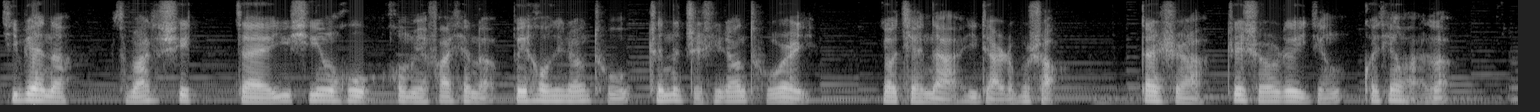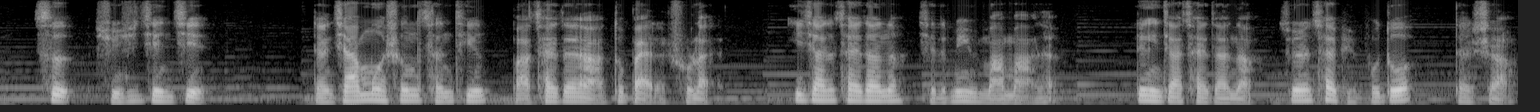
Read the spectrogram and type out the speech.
即便呢 Smart Sheet 在新用户后面发现了背后那张图真的只是一张图而已，要填的一点都不少。但是啊，这时候都已经快填完了。四循序渐进，两家陌生的餐厅把菜单啊都摆了出来，一家的菜单呢写的密密麻麻的，另一家菜单呢虽然菜品不多，但是啊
